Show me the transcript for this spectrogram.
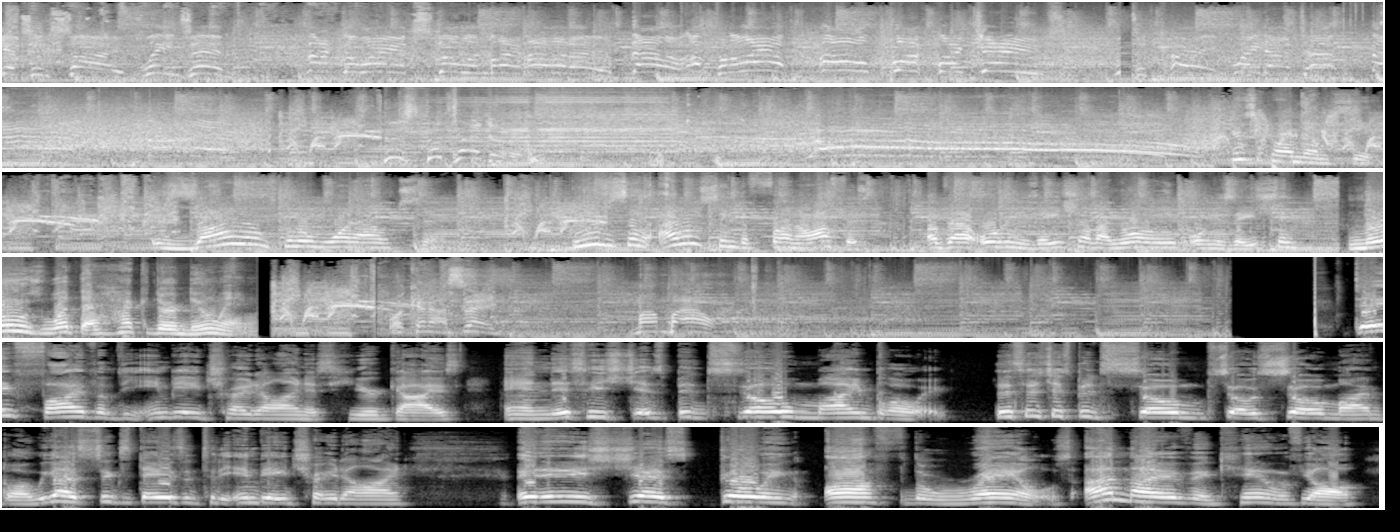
gets inside, leans in, knocked away and stolen by Holiday. Dollar up for the layup. Oh, blocked by James. To Curry, way downtown. Bang! Bang! This the dagger. Here's the problem I'm seeing. Zion's gonna want out soon. Here's the thing, I don't think the front office of that organization, of that New Orleans organization, knows what the heck they're doing. Can I say? Mamba out. Day 5 of the NBA trade line is here, guys, and this has just been so mind blowing. This has just been so, so, so mind blowing. We got six days into the NBA trade line, and it is just going off the rails. I'm not even kidding with y'all.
